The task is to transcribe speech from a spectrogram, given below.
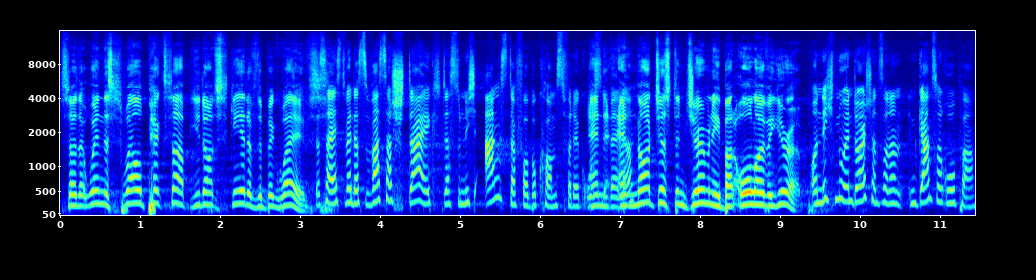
So that when the swell picks up, you're not scared of the big waves. Das heißt, wenn das Wasser steigt, dass du nicht Angst davor bekommst vor der großen And, Welle. and not just in Germany, but all over Europe. Und nicht nur in Deutschland, sondern in ganz Europa.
